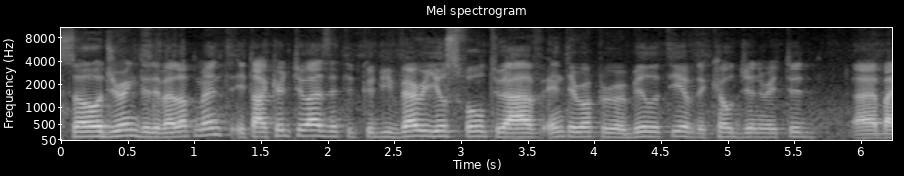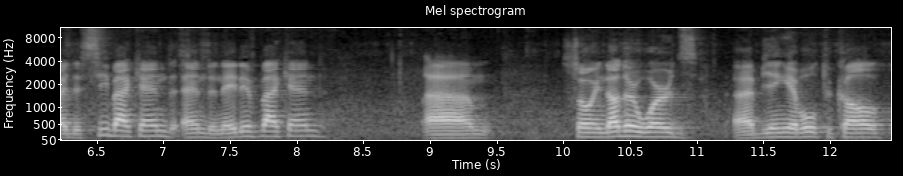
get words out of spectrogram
so during the development, it occurred to us that it could be very useful to have interoperability of the code generated uh, by the C backend and the native backend. Um, so in other words, uh, being able to call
